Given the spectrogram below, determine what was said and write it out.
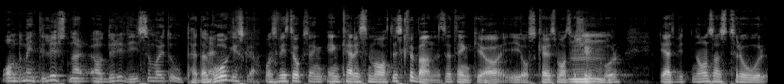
Och om de inte lyssnar, ja då är det vi som varit opedagogiska. Och så finns det också en, en karismatisk förbannelse, tänker jag, i oss karismatiska mm. kyrkor. Det är att vi någonstans tror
